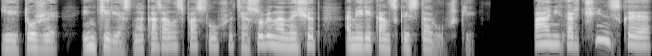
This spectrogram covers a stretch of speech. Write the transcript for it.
Ей тоже интересно оказалось послушать, особенно насчет американской старушки. Пани Корчинская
